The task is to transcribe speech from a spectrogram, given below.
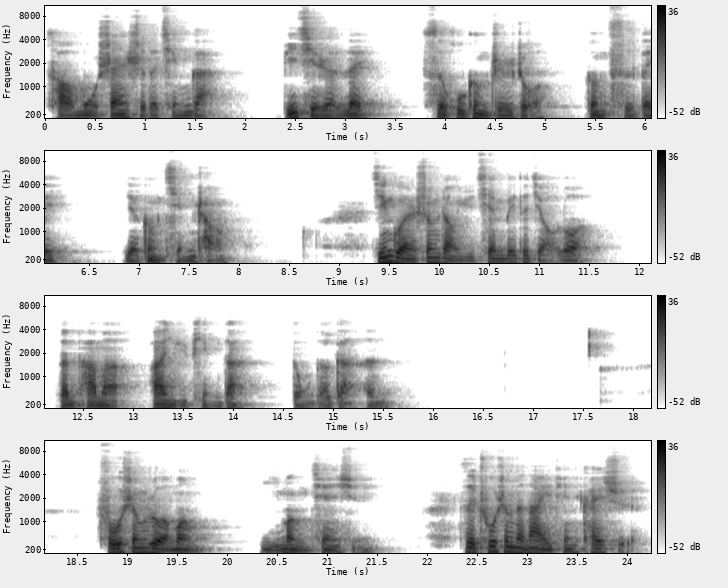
草木山石的情感，比起人类，似乎更执着、更慈悲，也更情长。尽管生长于谦卑的角落，但他们安于平淡，懂得感恩。浮生若梦，一梦千寻。自出生的那一天开始，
